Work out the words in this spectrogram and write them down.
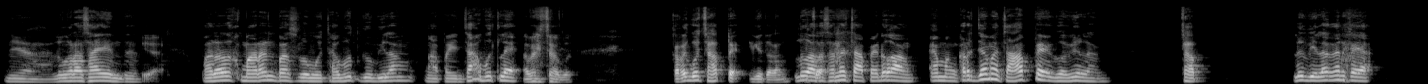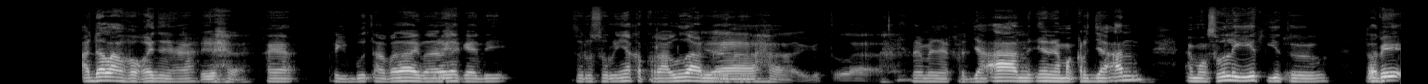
Iya, lu ngerasain tuh. Iya. Padahal kemarin pas lu mau cabut gue bilang ngapain cabut le? apa yang cabut karena gue capek gitu kan Lu alasannya capek doang. Emang kerja mah capek gue bilang. cap Lu bilang kan kayak adalah pokoknya ya. iya Kayak ribut apalah ibaratnya kayak di suruh-suruhnya keterlaluan gitu. ya gitulah Namanya kerjaan, ya nama kerjaan emang sulit gitu. tapi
